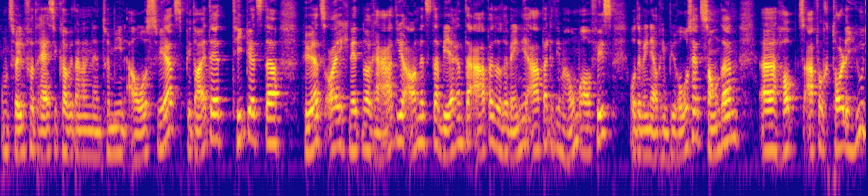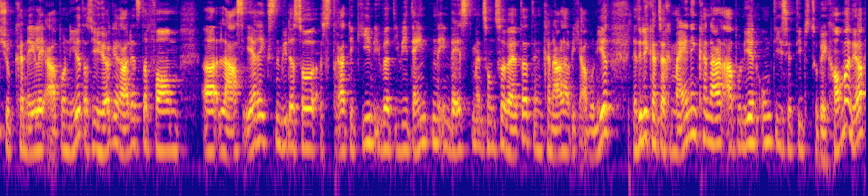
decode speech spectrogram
Um 12.30 Uhr habe ich dann einen Termin auswärts. Bedeutet, Tipp jetzt da, hört euch nicht nur Radio an jetzt da während der Arbeit oder wenn ihr arbeitet im Homeoffice oder wenn ihr auch im Büro seid, sondern äh, habt einfach tolle YouTube-Kanäle abonniert. Also ich höre gerade jetzt da vom äh, Lars Eriksen wieder so Strategien über Dividenden, Investments und so weiter. Den Kanal habe ich abonniert. Natürlich könnt ihr auch meinen Kanal abonnieren, um diese Tipps zu bekommen. Ja?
